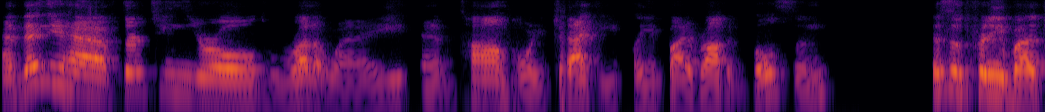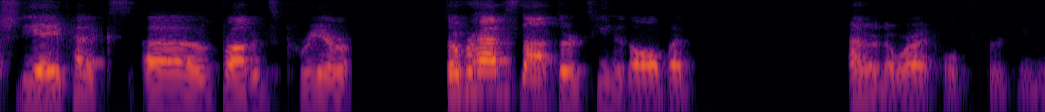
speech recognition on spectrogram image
And then you have 13 year old runaway and tomboy Jackie, played by Robin Wilson. This is pretty much the apex of Robin's career. So perhaps not 13 at all, but I don't know where I pulled 13.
